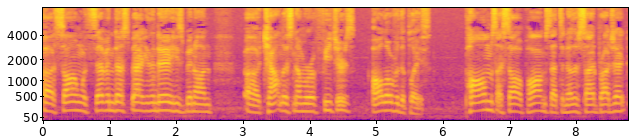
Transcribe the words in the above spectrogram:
a song with Sevendust back in the day. He's been on a countless number of features all over the place. Palms, I saw Palms. That's another side project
